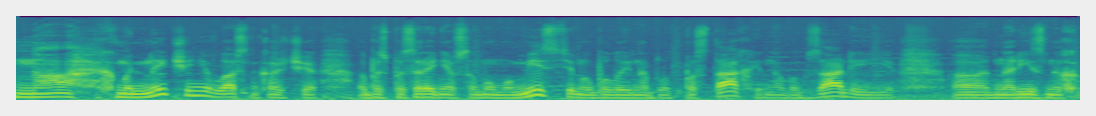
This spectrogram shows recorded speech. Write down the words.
На Хмельниччині, власне кажучи, безпосередньо в самому місті. Ми були і на блокпостах, і на вокзалі, і е, на різних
